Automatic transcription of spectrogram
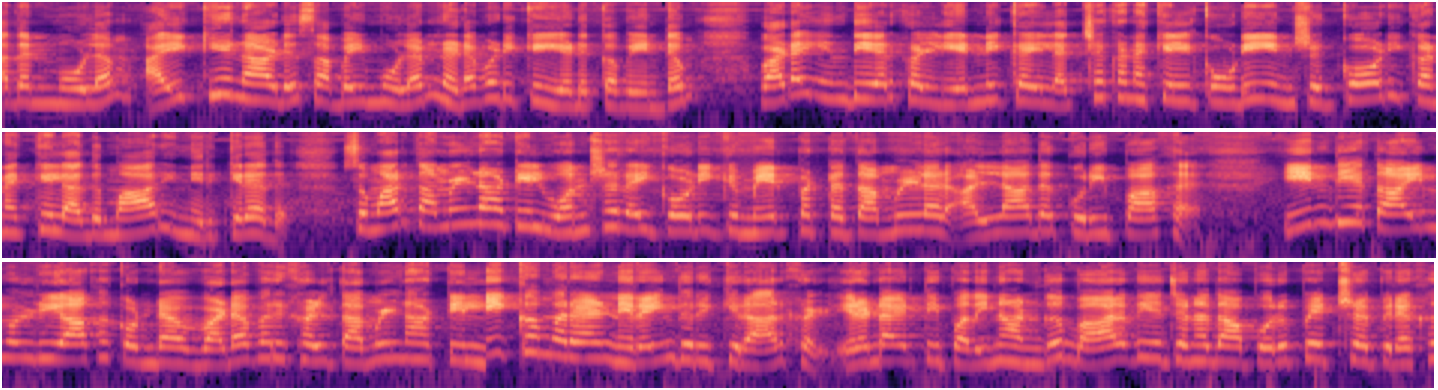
அதன் மூலம் ஐக்கிய நாடு சபை மூலம் நடவடிக்கை எடுக்க வேண்டும். வட இந்தியர்கள் எண்ணிக்கை லட்சக்கணக்கில் கூடி இன்று கோடிக்கணக்கில் அது மாறி நிற்கிறது. சுமார் தமிழ்நாட்டில் ஒன்றரை கோடிக்கு மேற்பட்ட தமிழர் அல்லாத குறிப்பாக இந்திய தாய்மொழியாக கொண்ட வடவர்கள் தமிழ்நாட்டில் நீக்கமர நிறைந்திருக்கிறார்கள். இரண்டாயிரத்தி பதினான்கு பாரதிய ஜனதா பொறுப்பேற்ற பிறகு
